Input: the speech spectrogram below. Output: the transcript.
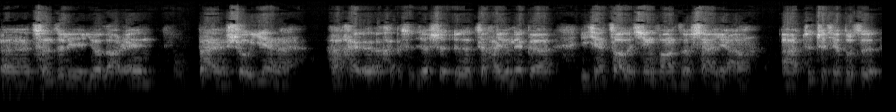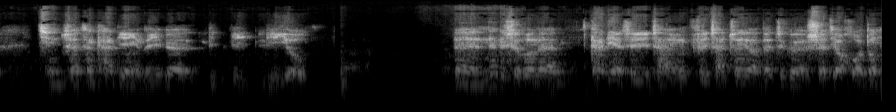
呃村子里有老人办寿宴啊，还还还是是这还有那个以前造了新房子善良啊，这这些都是请全程看电影的一个理理理由。嗯，那个时候呢，看电影是一场非常重要的这个社交活动。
